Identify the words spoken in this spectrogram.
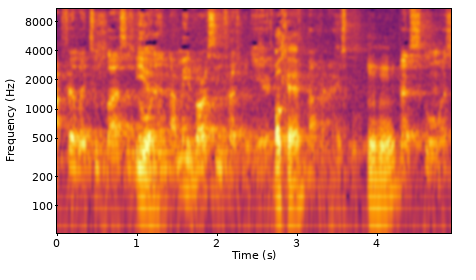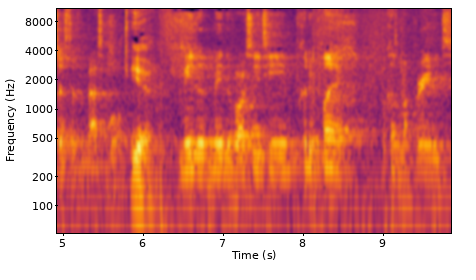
I failed like two classes going Yeah. in. I made varsity freshman year. Okay. Mount Vernon High School. Mhm. Best school in Westchester for basketball. Yeah, Made the made the varsity team. Couldn't play because of my grades.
